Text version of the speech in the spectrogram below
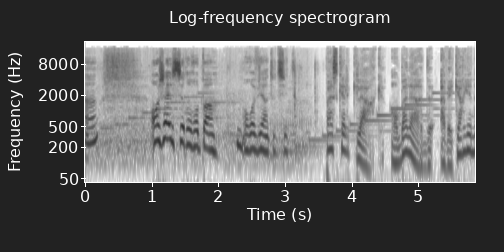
Hein Angèle sur Europe 1. On revient tout de suite. Pascal Clark en balade avec Ariane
